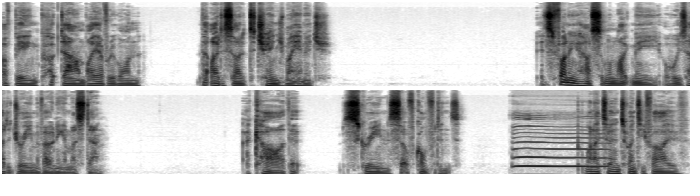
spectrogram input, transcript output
of being put down by everyone that I decided to change my image. It's funny how someone like me always had a dream of owning a Mustang. A car that screams self confidence. But when I turned 25,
